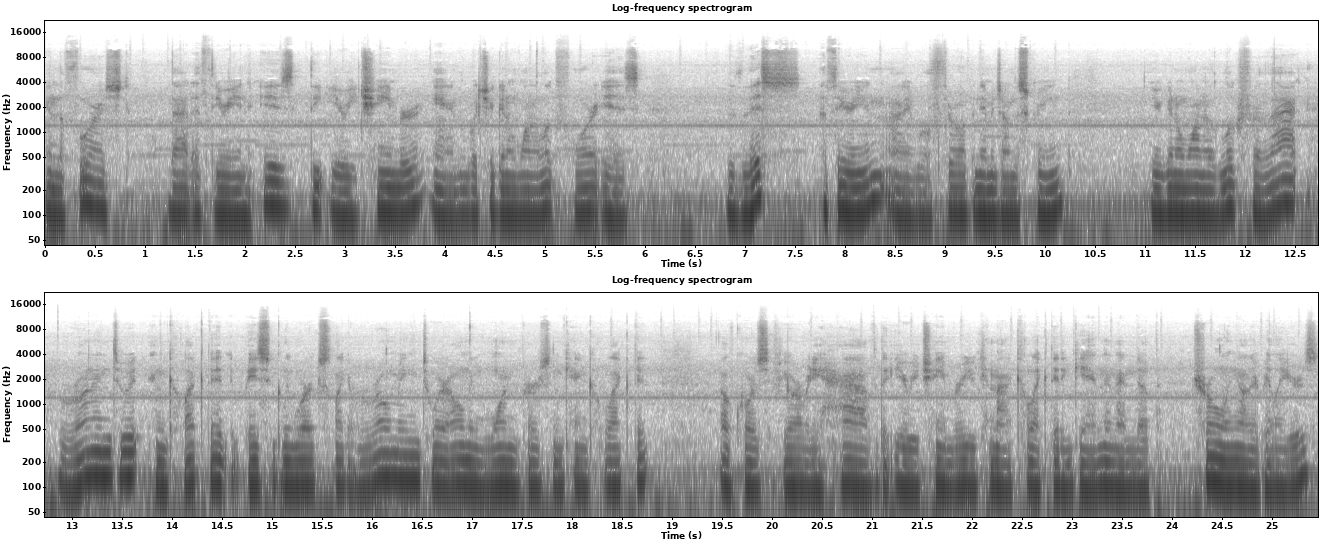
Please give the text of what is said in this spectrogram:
in the forest. That Etherian is the Eerie Chambrr and what you're going to want to look for is this Etherian. I will throw up an image on the screen. You're going to want to look for that, run into it, and collect it. It basically works like a roaming to where only one person can collect it. Of course, if you already have the Eerie Chambrr, you cannot collect it again and end up trolling other players.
